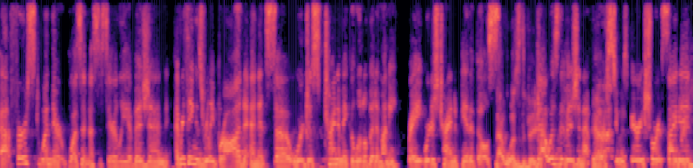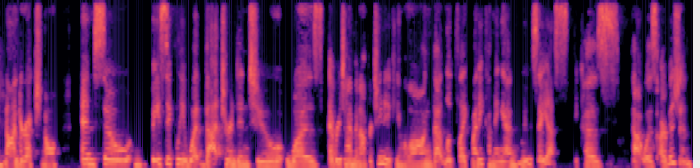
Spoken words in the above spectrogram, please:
at first, when there wasn't necessarily a vision, everything is really broad and it's, uh, we're just trying to make a little bit of money, right? We're just trying to pay the bills. That was the vision. That was the vision at yeah. first. It was very short sighted, non directional. And so basically, what that turned into was every time an opportunity came along that looked like money coming in, we would say yes because that was our vision.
